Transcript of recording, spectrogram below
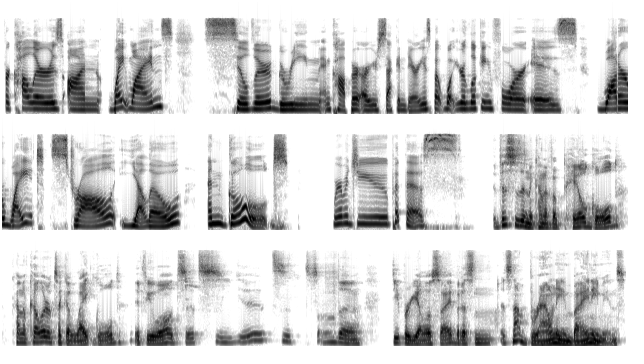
for colors on white wines, silver, green, and copper are your secondaries. But what you're looking for is water white, straw, yellow, and gold. Where would you put this? This is in a kind of a pale gold kind of color. It's like a light gold, if you will. It's it's it's, it's on the deeper yellow side, but it's it's not browning by any means.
